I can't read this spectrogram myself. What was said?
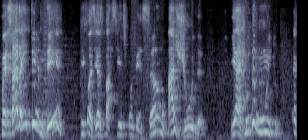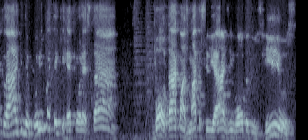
Começaram a entender que fazer as bacias de contenção ajuda. E ajuda muito. É claro que depois vai ter que reflorestar, voltar com as matas ciliares em volta dos rios.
